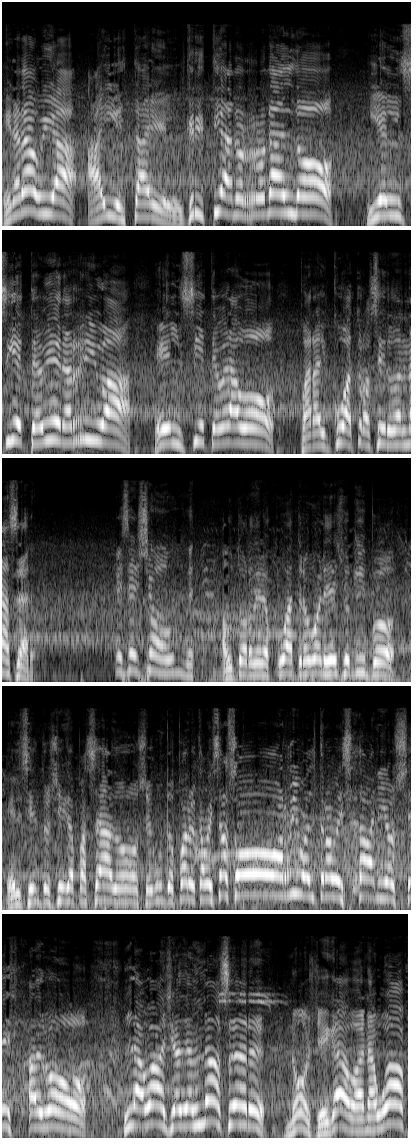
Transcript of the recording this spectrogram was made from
en Arabia, ahí está él, Cristiano Ronaldo. Y el 7 bien arriba, el 7 bravo para el 4 a 0 del Nasser. Es el show. Autor de los cuatro goles de su equipo. El centro llega pasado. Segundo palo, el cabezazo. Arriba el travesaño. Se salvó. La valla de Al Nasser. No llegaba Nawaf.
